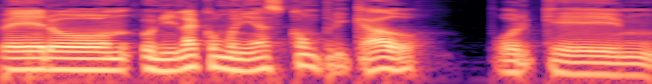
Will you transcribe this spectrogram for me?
Pero unir la comunidad es complicado, porque mm,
